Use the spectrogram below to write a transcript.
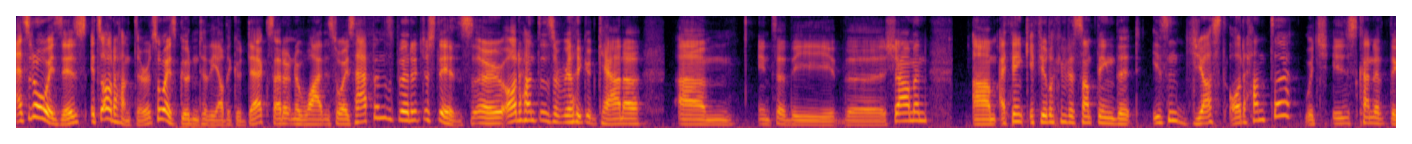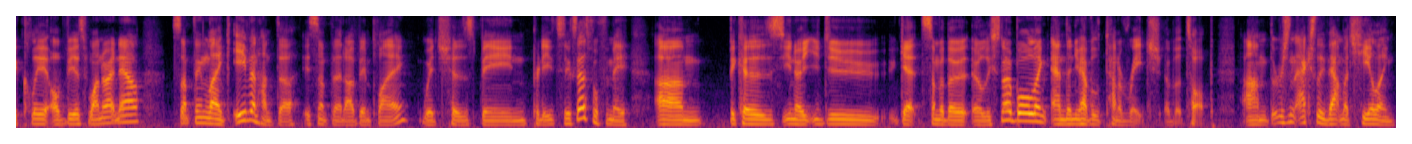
as it always is, it's Odd Hunter. It's always good into the other good decks. I don't know why this always happens, but it just is. So Odd Hunter's a really good counter um, into the the Shaman. Um, I think if you're looking for something that isn't just Odd Hunter, which is kind of the clear, obvious one right now, something like Even Hunter is something that I've been playing, which has been pretty successful for me. Um, because you know you do get some of the early snowballing, and then you have a ton of reach over the top. Um, there isn't actually that much healing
